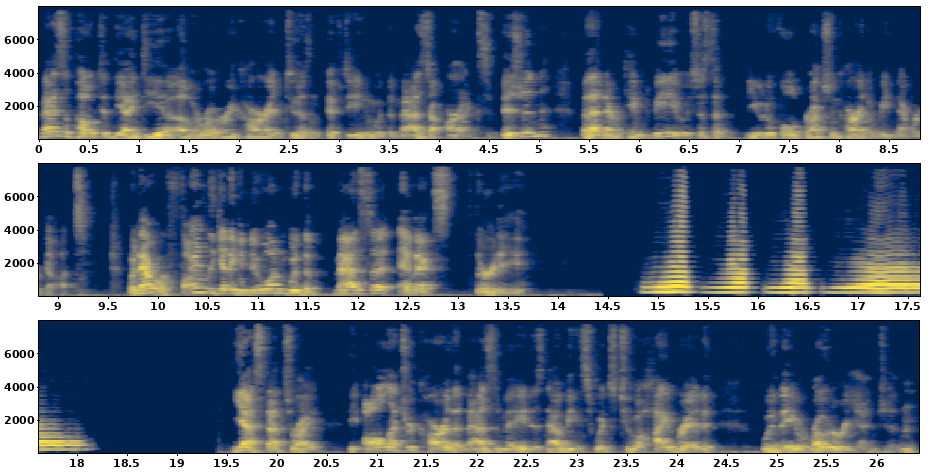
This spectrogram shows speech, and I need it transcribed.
Mazda poked at the idea of a rotary car in 2015 with the Mazda RX Vision, but that never came to be. It was just a beautiful production car that we never got. But now we're finally getting a new one with the Mazda MX-30. Yes, that's right. The all-electric car that Mazda made is now being switched to a hybrid with a rotary engine.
